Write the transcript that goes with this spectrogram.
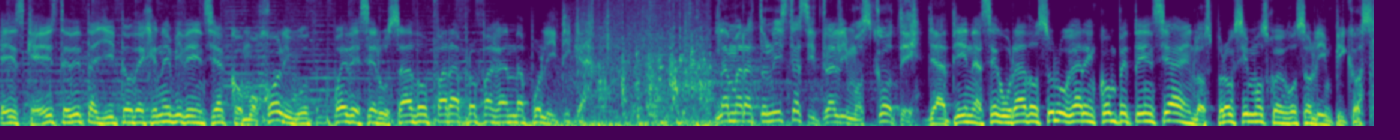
es que este detallito deja en evidencia cómo Hollywood puede ser usado para propaganda política. La maratonista Citlali Moscote ya tiene asegurado su lugar en competencia en los próximos Juegos Olímpicos.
